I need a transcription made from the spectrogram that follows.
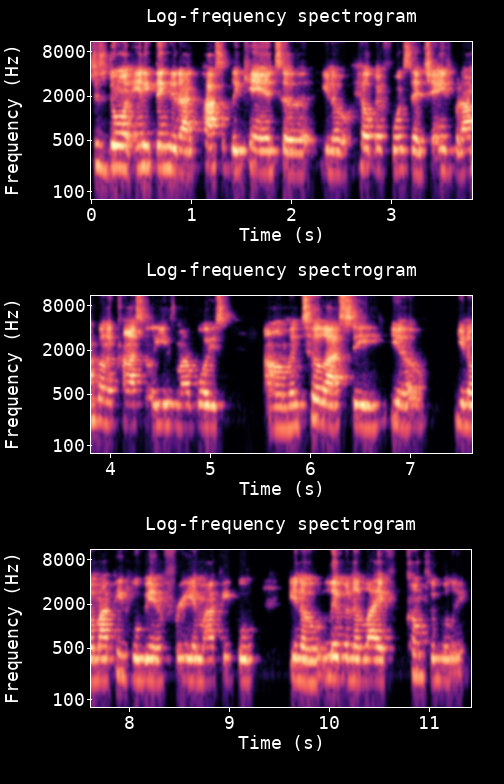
just doing anything that I possibly can to you know help enforce that change. But I'm gonna constantly use my voice um, until I see you know you know my people being free and my people you know living a life comfortably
